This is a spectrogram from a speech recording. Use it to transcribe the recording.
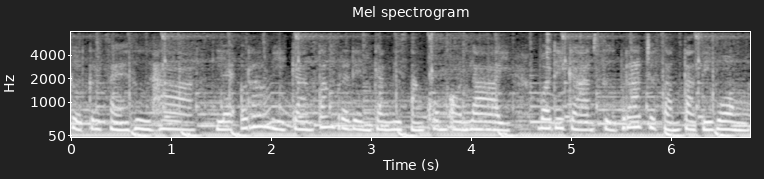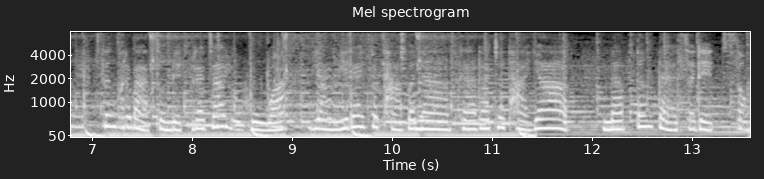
เกิดกระแสฮือฮาและเริ่มมีการตั้งประเด็นกันในสังคมออนไลน์ว่าด้วยการสืบราชสันตติวงศ์ซึ่งพระบาทสมเด็จพระเจ้าอยู่หัว ยังไม่ได้สถาปนาพระราชทายาทนับตั้งแต่เสด็จทรง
